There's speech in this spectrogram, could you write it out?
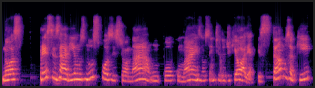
nós precisaríamos nos posicionar um pouco mais no sentido de que, olha, estamos aqui,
